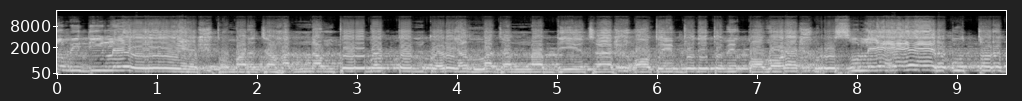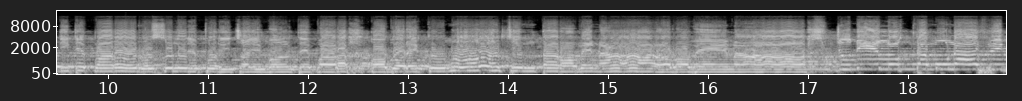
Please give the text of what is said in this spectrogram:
তুমি দিলে, তোমার জাহান্নাম পরিবর্তন করে আল্লাহ জান্নাত দিয়েছে। অতএব যদি তুমি কবরে রসুলের উত্তর দিতে পারো, রসুলের পরিচয় বলতে পারো, কবরে কোনো চিন্তা রবে না রবে না। যদি লোকটা মুনাফিক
